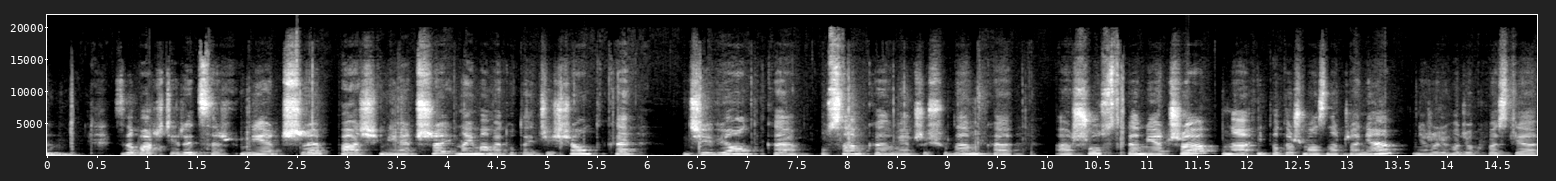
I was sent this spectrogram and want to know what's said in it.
Hmm. Zobaczcie, rycerz mieczy, paś mieczy, no i mamy tutaj dziesiątkę, dziewiątkę, ósemkę mieczy, siódemkę, a szóstkę mieczy no i to też ma znaczenie, jeżeli chodzi o kwestię,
